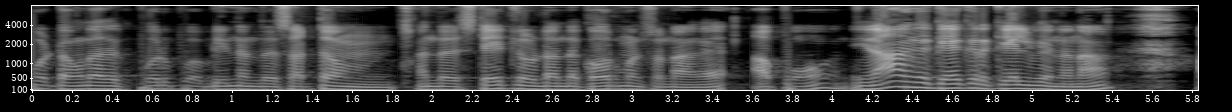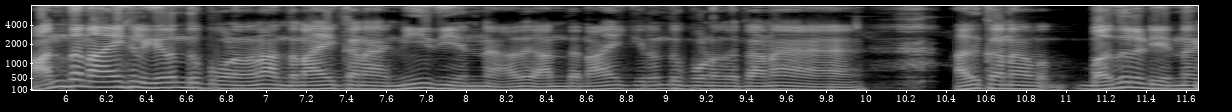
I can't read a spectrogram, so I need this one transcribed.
போட்டவங்க தான் அதுக்கு பொறுப்பு அப்படின்னு அந்த சட்டம் அந்த ஸ்டேட்டில் உள்ள அந்த கவர்மெண்ட் சொன்னாங்க. அப்போது நான் அங்கே கேட்குற கேள்வி என்னென்னா அந்த நாய்கள் இறந்து போனதுன்னா அந்த நாய்க்கான நீதி என்ன? அது அந்த நாய்க்கு இறந்து போனதுக்கான அதுக்கான பதிலடி என்ன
